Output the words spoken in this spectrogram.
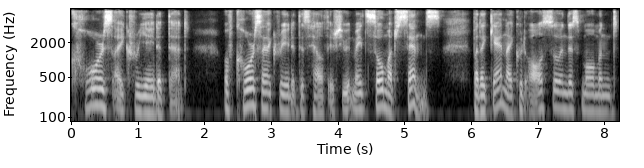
course i created that of course I created this health issue. It made so much sense. But again, I could also in this moment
